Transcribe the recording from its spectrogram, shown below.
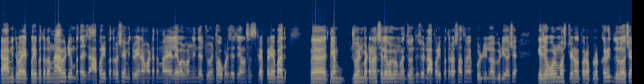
આ મિત્રો એક પરિપત્ર તમને આ વિડીયોમાં બતાવીશ. આ પરિપત્ર છે મિત્રો, એના માટે તમારે લેવલ વનની અંદર જોઈન થવું પડશે. ચેનલ સબસ્ક્રાઈબ કર્યા બાદ ત્યાં જોઈન બટન છે લેવલ વનમાં જોઈન થશે એટલે આ પરિપત્ર સાથે ફૂલ ડિટેલનો વીડિયો છે કે જે ઓલમોસ્ટ ચેનલ પર અપલોડ કરી દીધેલો છે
